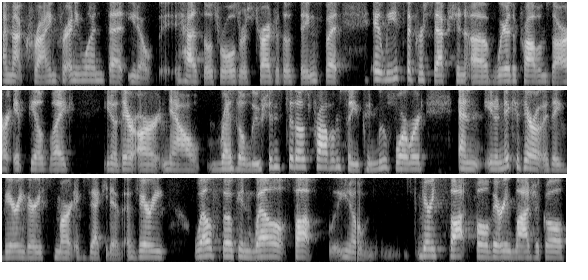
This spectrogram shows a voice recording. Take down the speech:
I'm not crying for anyone that, you know, has those roles or is charged with those things, but at least the perception of where the problems are, it feels like you know there are now resolutions to those problems so you can move forward and you know nick Caserio is a very very smart executive a very well spoken well thought you know very thoughtful very logical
